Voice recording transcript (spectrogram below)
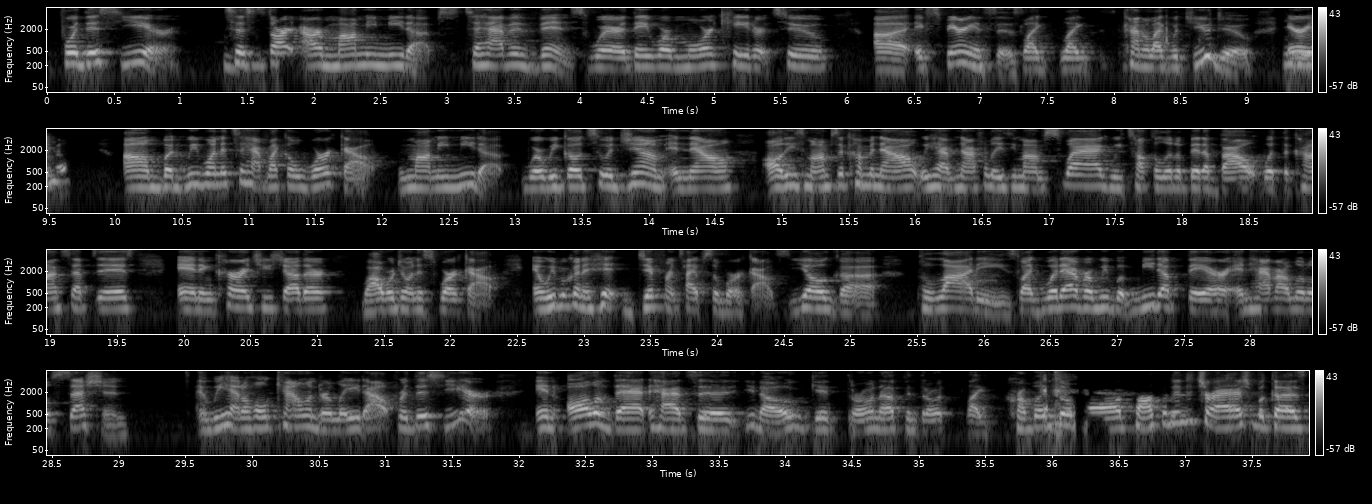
for this year to mm-hmm. start our mommy meetups, to have events where they were more catered to uh, experiences, like like kind of like what you do, Ariel. Mm-hmm. Um, but we wanted to have like a workout mommy meetup where we go to a gym and now all these moms are coming out. We have not for lazy mom swag. We talk a little bit about what the concept is and encourage each other while we're doing this workout. And we were going to hit different types of workouts, yoga, Pilates, like whatever. We would meet up there and have our little session and we had a whole calendar laid out for this year and all of that had to you know get thrown up and throw it like crumble into a ball toss it in the trash because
